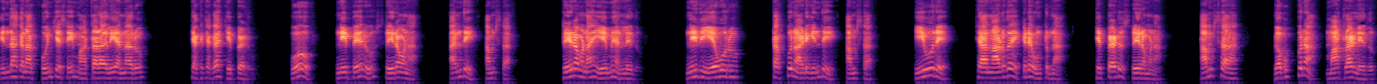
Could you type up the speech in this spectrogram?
ఇందాక నాకు ఫోన్ చేసి మాట్లాడాలి అన్నారు చకచక చెప్పాడు. ఓ నీ పేరు శ్రీరమణ అంది హంస. శ్రీరమణ ఏమీ అనలేదు. నీది ఏ ఊరు? టక్కున అడిగింది హంస. ఈ ఊరే చానాడుగా ఇక్కడే ఉంటున్నా చెప్పాడు శ్రీరమణ. హంస గబుక్కున మాట్లాడలేదు.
